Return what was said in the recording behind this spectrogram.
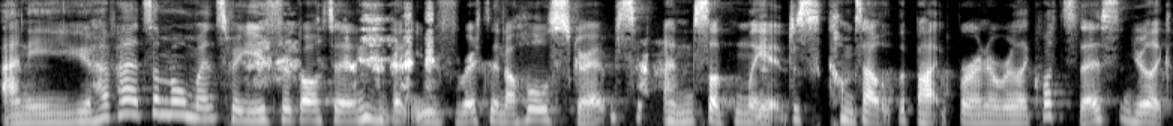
Annie, you have had some moments where you've forgotten that you've written a whole script and suddenly it just comes out the back burner. We're like, what's this? And you're like,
